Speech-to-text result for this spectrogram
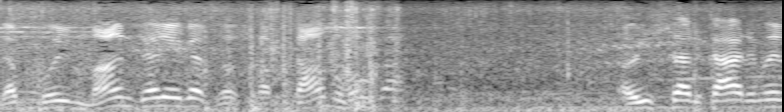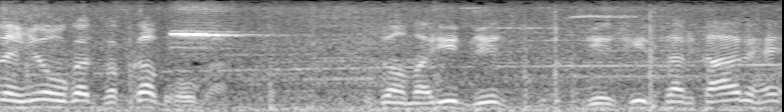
जब कोई मांग करेगा तो सब काम होगा। और इस सरकार में नहीं होगा तो कब होगा? तो हमारी देश देशी सरकार है।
